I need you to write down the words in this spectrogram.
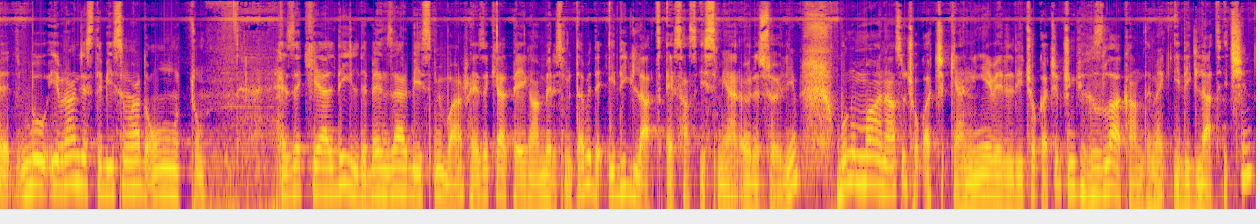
E, bu İbrances'te bir isim vardı onu unuttum. Hezekiel değil de benzer bir ismi var. Hezekiel peygamber ismi tabi de İdiglat esas ismi yani öyle söyleyeyim. Bunun manası çok açık yani niye verildiği çok açık. Çünkü hızlı akan demek İdiglat için.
